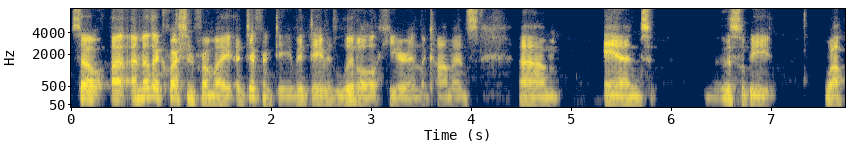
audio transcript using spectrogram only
So uh, another question from a, a different David, David Little here in the comments. Um, and this will be, well,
